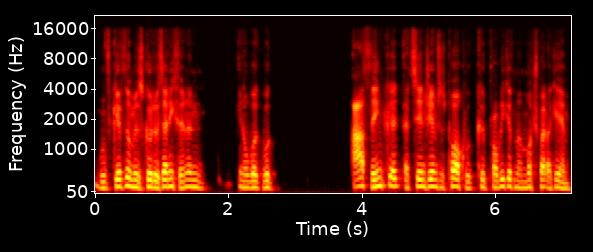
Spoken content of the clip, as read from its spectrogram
we've give them as good as anything, and you know, we're, we're I think at, at St James's Park we could probably give them a much better game.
